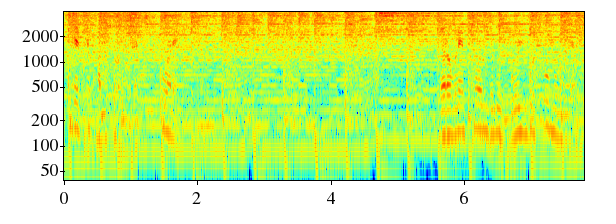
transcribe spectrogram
투대표 감시원들을 후원해 주십시오. 여러분의 후원금이 모이고 또 모이면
